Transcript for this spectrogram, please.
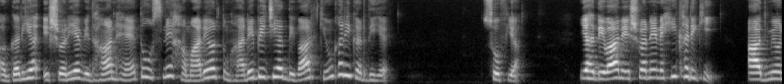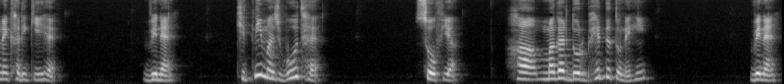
अगर यह ईश्वरीय विधान है तो उसने हमारे और तुम्हारे बीच यह दीवार क्यों खड़ी कर दी है? सोफिया, यह दीवार ईश्वर ने नहीं खड़ी की, आदमियों ने खड़ी की है। विनय, कितनी मज़बूत है। सोफिया हाँ मगर दुर्भेद्य तो नहीं। विनय,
